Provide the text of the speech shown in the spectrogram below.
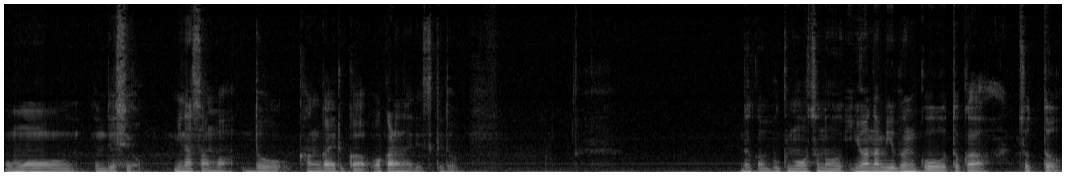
思うんですよ。皆さんはどう考えるかわからないですけどだから僕もその岩波文庫とかちょっと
